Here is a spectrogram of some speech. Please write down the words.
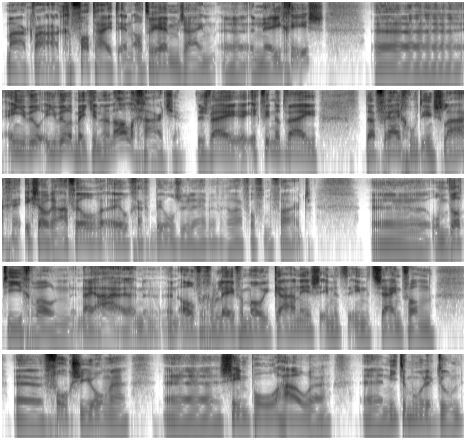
Maar qua gevatheid en ad rem zijn een 9 is. En je wil, je wil een beetje een allegaartje. Dus wij, ik vind dat wij daar vrij goed in slagen. Ik zou Rafael heel graag bij ons willen hebben. Rafael van der Vaart. Omdat hij gewoon nou ja, een, een overgebleven Mohicaan is in het, in het zijn van eh volkse jongen. Eh, simpel houden, eh, niet te moeilijk doen,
